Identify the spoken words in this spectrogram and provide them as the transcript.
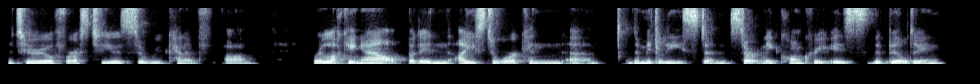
material for us to use, so we kind of um, we're lucking out. But in I used to work in um, the Middle East, and certainly concrete is the building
